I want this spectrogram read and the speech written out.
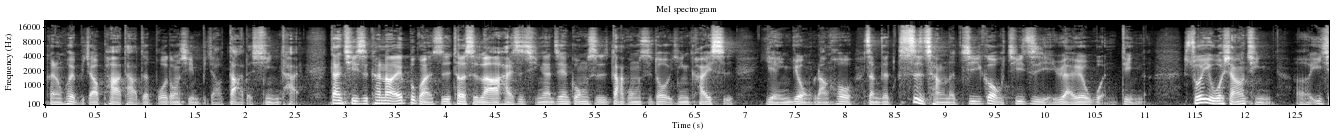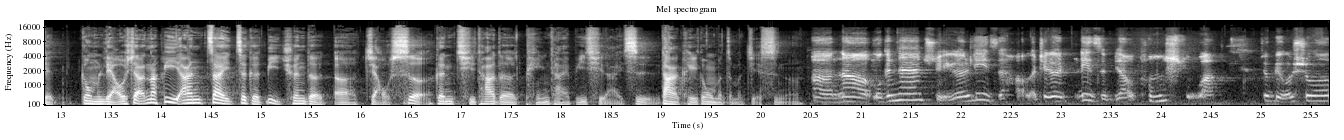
可能会比较怕它的波动性比较大的心态，但其实看到，诶，不管是特斯拉还是情感这些公司，大公司都已经开始沿用，然后整个市场的机构机制也越来越稳定了。所以我想要请呃一姐跟我们聊一下，那币安在这个币圈的呃角色跟其他的平台比起来，是大概可以跟我们怎么解释呢？呃，那我跟大家举一个例子好了，这个例子比较通俗啊。就比如说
